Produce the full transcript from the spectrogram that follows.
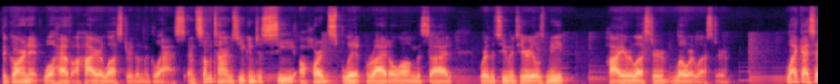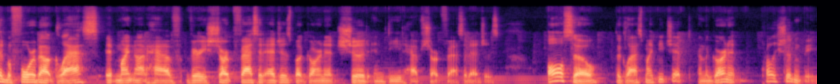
the garnet will have a higher luster than the glass. And sometimes you can just see a hard split right along the side where the two materials meet, higher luster, lower luster. Like I said before about glass, it might not have very sharp facet edges, but garnet should indeed have sharp facet edges. Also, the glass might be chipped and the garnet probably shouldn't be.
